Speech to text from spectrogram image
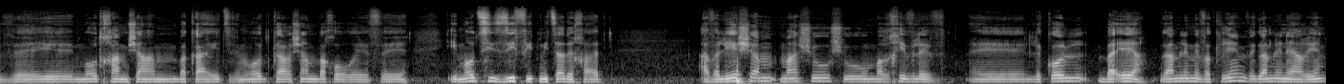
ומאוד חם שם בקיץ, ומאוד קר שם בחורף, והיא מאוד סיזיפית מצד אחד. אבל יש שם משהו שהוא מרחיב לב לכל באיה, גם למבקרים וגם לנערים,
